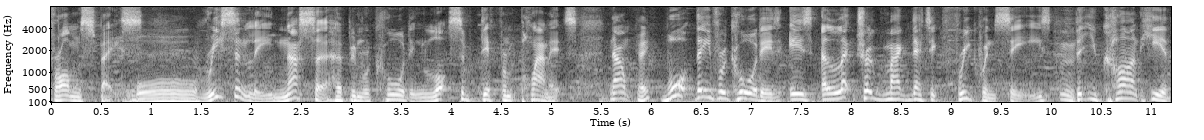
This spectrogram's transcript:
from space. Oh. Recently, NASA have been recording lots of different planets. Now, Okay. what they've recorded is electromagnetic frequencies hmm. that you can't hear.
